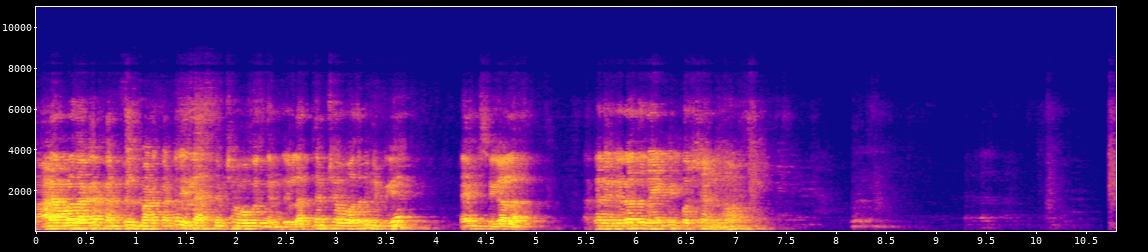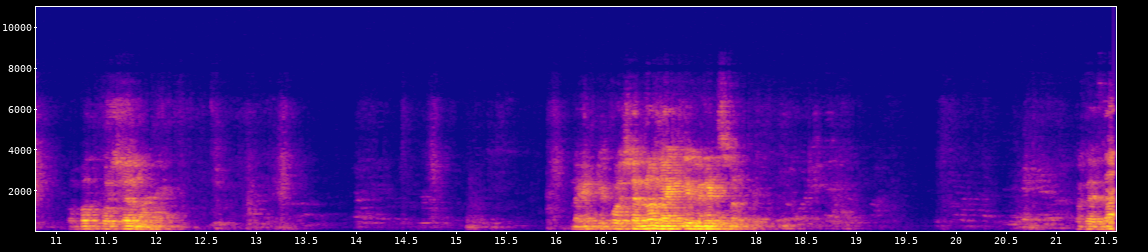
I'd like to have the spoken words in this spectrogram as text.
ನಾಳೆ ಹೋದಾಗ ಕನ್ಫ್ಯೂಸ್ ಮಾಡ್ಕೊಂಡ್ರೆ ಇಲ್ಲ ಹತ್ತು ನಿಮಿಷ ಹೋಗುತ್ತೆ ನಿಮ್ದು. ಇಲ್ಲಿ ಹತ್ತು ನಿಮಿಷ ಹೋದ್ರೆ ನಿಮಗೆ ಟೈಮ್ ಸಿಗಲ್ಲ. ಯಾಕಂದ್ರೆ ಇಲ್ಲಿರೋದು ನೈಂಟಿ ಪರ್ಸೆಂಟ್ ಒಂಬತ್ತು question ninety question ninety minutes ಗೊತ್ತಾಯ್ತಾ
